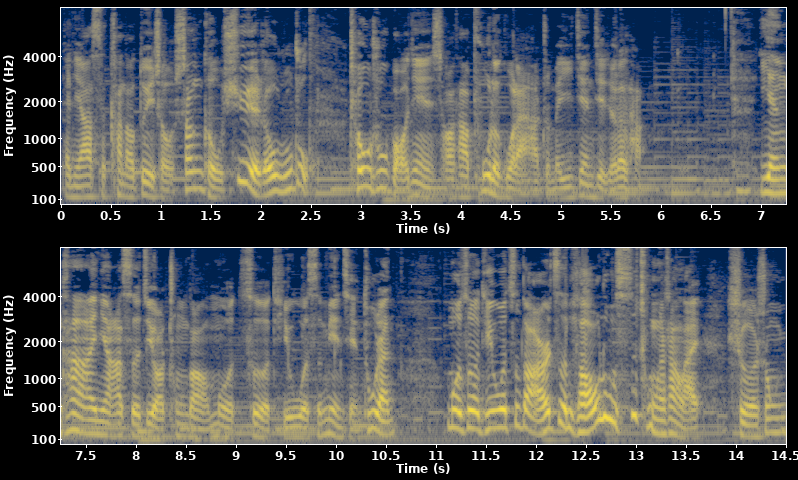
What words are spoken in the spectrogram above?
艾尼阿斯看到对手伤口血肉如注，抽出宝剑朝他扑了过来啊，准备一剑解决了他。眼看艾尼阿斯就要冲到莫测提沃斯面前，突然莫测提沃兹的儿子劳鲁斯冲了上来，舍身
